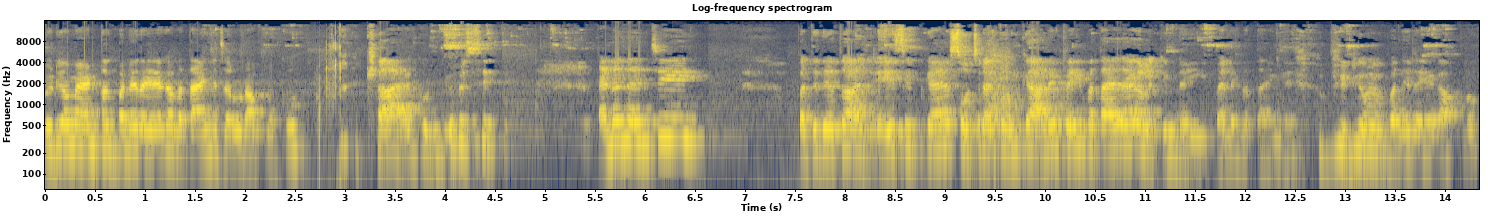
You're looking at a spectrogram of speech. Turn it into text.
वीडियो में एंड तक बने रहिएगा बताएँगे ज़रूर आप लोग को। क्या है गुड न्यूज़ है ना नैन्सी पतिदेव तो आज ए शिफ्ट गए हैं सोच रहे तो उनके आने पे ही बताया जाएगा लेकिन नहीं पहले बताएँगे। वीडियो में बने रहेगा आप लोग।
